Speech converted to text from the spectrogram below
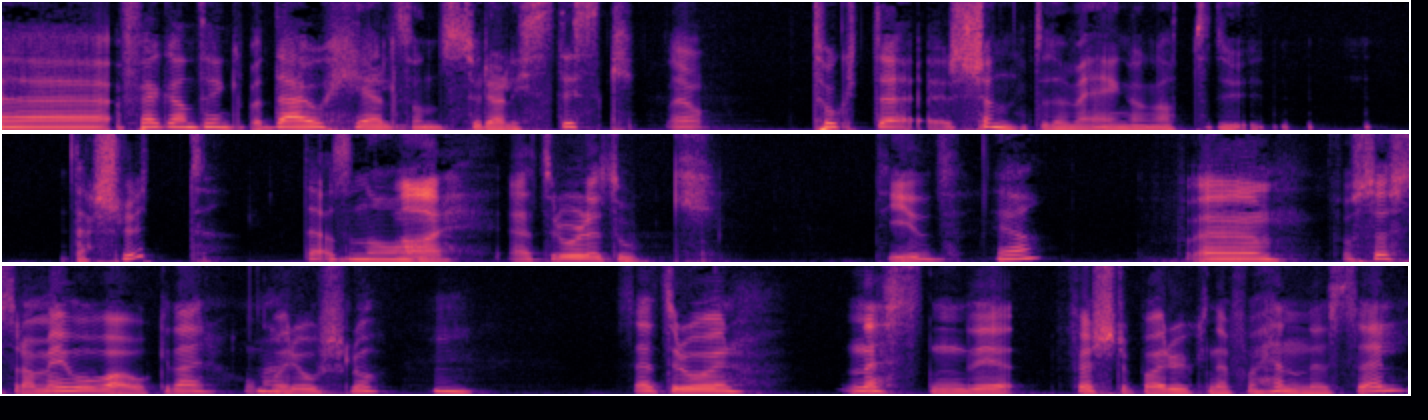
Eh, For jeg kan tenke på Det er jo helt sånn surrealistisk. Ja. Det, skjønte du med en gang at du Det er slutt? Det, altså nå Nei, jeg tror det tok tid. Ja. Uh, For søstera mi hun var jo ikke der, hun Nei. bor i Oslo. Mm. Så jeg tror nesten de første par ukene for hennes selv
